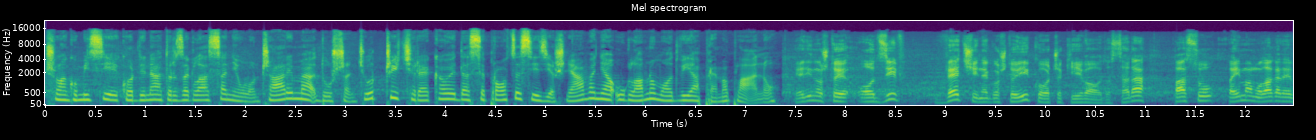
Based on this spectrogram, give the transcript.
Član komisije i koordinator za glasanje u Lončarima, Dušan Ćurčić, rekao je da se proces izjašnjavanja uglavnom odvija prema planu. Jedino što je odziv veći nego što je Iko očekivao do sada, pa, su, pa imamo lagane e,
